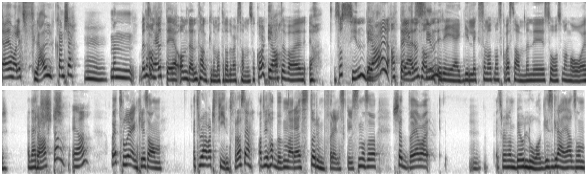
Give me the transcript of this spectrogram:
ja, jeg var litt flau, kanskje. Men, Men sånn handlet helt- det om den tanken om at dere hadde vært sammen så kort? Ja. At det var, ja, Så synd det Ja, er! At det, det er er, en sånn synd. regel, liksom, at man skal være sammen i så og så mange år. Det er rart. først, da. Ja. Og jeg tror egentlig sånn Jeg tror det har vært fint for oss, ja. At vi hadde den der stormforelskelsen, og så skjedde Jeg var jeg tror det var sånn biologisk greie. Jeg hadde sånn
